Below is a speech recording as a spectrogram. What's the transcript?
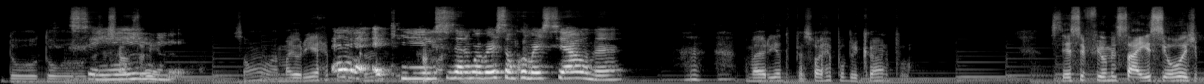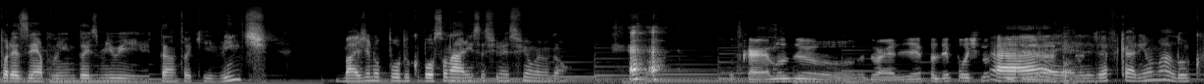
Do, do, dos Estados Unidos. Sim. São, a maioria é republicana. É que eles fizeram uma versão comercial, né? A maioria do pessoal é republicano, pô. Se esse filme saísse hoje, por exemplo, em 2000 e tanto aqui, 20, imagina o público bolsonarista assistindo esse filme, amigão. O Carlos e o Eduardo já ia fazer post no Ah, Twitter. é, eles já ficariam maluco.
